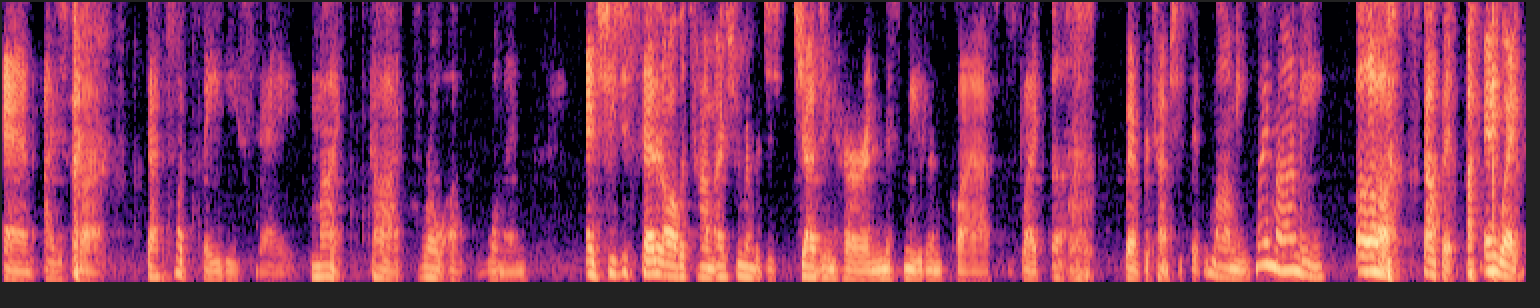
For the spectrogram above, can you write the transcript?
and I just thought that's what babies say. My God, grow up, woman. And she just said it all the time. I just remember just judging her in Miss Needland's class, just like, ugh. Every time she said, "Mommy, my mommy," ugh, stop it. Anyway,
